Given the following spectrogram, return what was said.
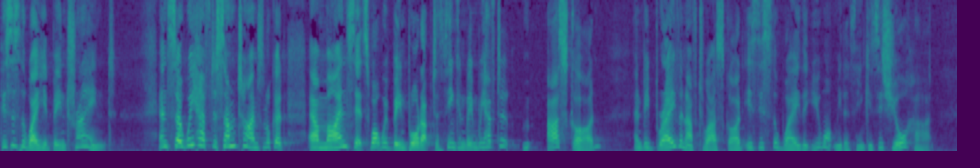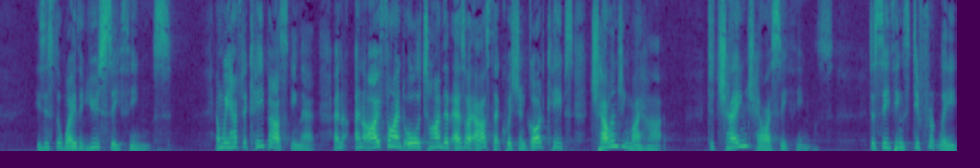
this is the way he'd been trained. And so we have to sometimes look at our mindsets, what we've been brought up to think, and we have to ask God and be brave enough to ask God, is this the way that you want me to think? Is this your heart? Is this the way that you see things? And we have to keep asking that. And, and I find all the time that as I ask that question, God keeps challenging my heart to change how I see things, to see things differently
